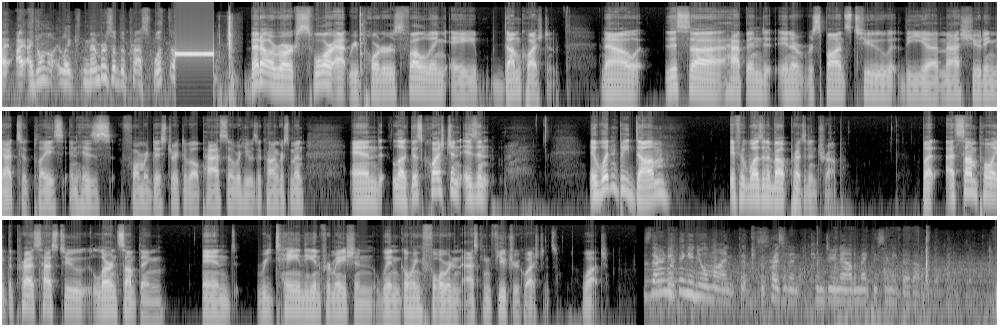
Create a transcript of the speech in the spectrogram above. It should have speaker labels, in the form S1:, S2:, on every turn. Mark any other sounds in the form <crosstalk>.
S1: I, I, don't know, like members of the press, what the
S2: Beto O'Rourke swore at reporters following a dumb question. Now, this uh, happened in a response to the uh, mass shooting that took place in his former district of El Paso, where he was a congressman. And look, this question isn't, it wouldn't be dumb if it wasn't about President Trump. But at some point, the press has to learn something and retain the information when going <laughs> forward and asking future questions. Watch.
S3: Is there anything in your mind that the president can do now to make this any better?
